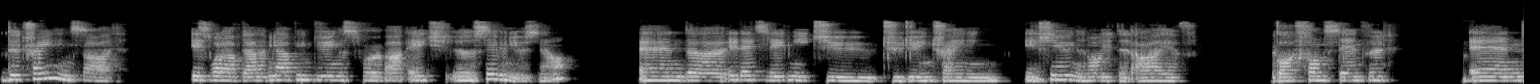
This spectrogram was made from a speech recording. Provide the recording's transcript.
the training side is what I've done. I mean, I've been doing this for about eight, uh, seven years now, and uh, it, that's led me to to doing training and sharing the knowledge that I have got from Stanford, and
